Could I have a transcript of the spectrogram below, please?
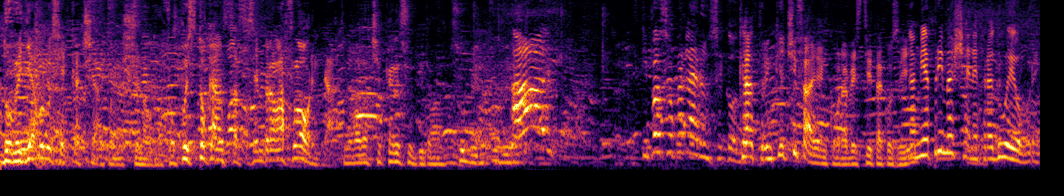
Dove diavolo si è cacciato lo scenografo? Questo Kansas sembra la Florida. Lo vado a cercare subito, eh. subito. Al! Ti posso parlare un secondo? Catherine, che ci fai ancora vestita così? La mia prima scena è fra due ore.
